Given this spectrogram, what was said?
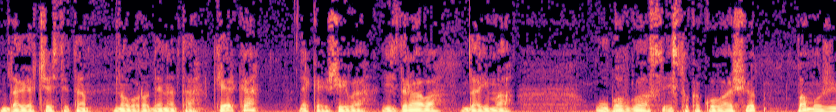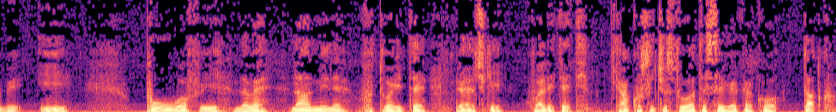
да ви ја честитам новородената Керка, нека е жива и здрава, да има убав глас исто како вашиот, па може би и поубав и да ве надмине во твоите пејачки квалитети. Како се чувствувате сега како татко?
